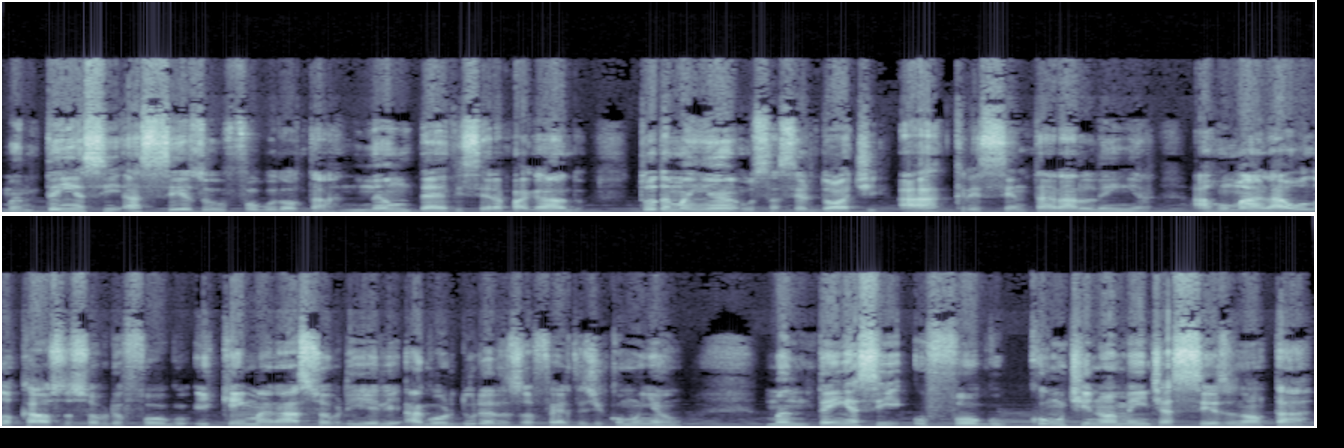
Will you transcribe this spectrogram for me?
Mantenha-se aceso o fogo do altar, não deve ser apagado. Toda manhã o sacerdote acrescentará lenha, arrumará o holocausto sobre o fogo e queimará sobre ele a gordura das ofertas de comunhão. Mantenha-se o fogo continuamente aceso no altar,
